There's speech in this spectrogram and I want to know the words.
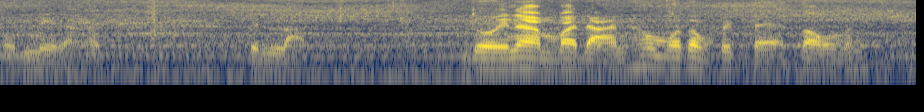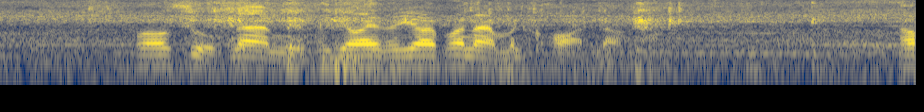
ผมนี่แหละครับ เป็นหลัก โดยน้ำบาดาลเขาไม่ต้องไปแตะต้องมันพอสูบน้ำนี่ทยอยทยอยเพราะน้ำมันขอดแล้วเขา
